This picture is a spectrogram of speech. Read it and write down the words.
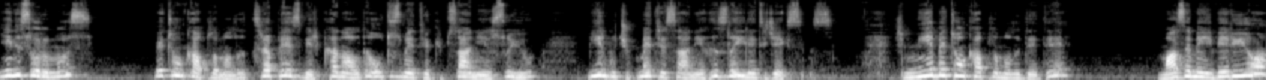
Yeni sorumuz beton kaplamalı trapez bir kanalda 30 metreküp saniye suyu 1,5 metre saniye hızla ileteceksiniz. Şimdi niye beton kaplamalı dedi? Malzemeyi veriyor.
